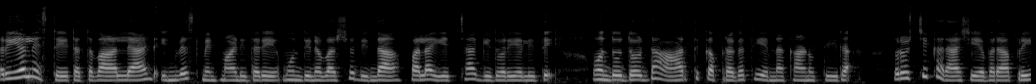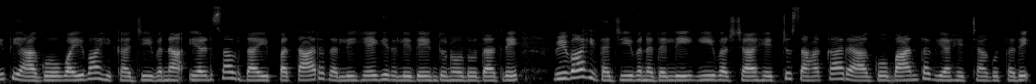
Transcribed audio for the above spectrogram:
ರಿಯಲ್ ಎಸ್ಟೇಟ್ ಅಥವಾ ಲ್ಯಾಂಡ್ ಇನ್ವೆಸ್ಟ್ಮೆಂಟ್ ಮಾಡಿದರೆ ಮುಂದಿನ ವರ್ಷದಿಂದ ಫಲ ಹೆಚ್ಚಾಗಿ ದೊರೆಯಲಿದೆ. ಒಂದು ದೊಡ್ಡ ಆರ್ಥಿಕ ಪ್ರಗತಿಯನ್ನು ಕಾಣುತ್ತೀರಾ? ವೃಶ್ಚಿಕ ರಾಶಿಯವರ ಪ್ರೀತಿ ಹಾಗೂ ವೈವಾಹಿಕ ಜೀವನ ಎರಡು ಸಾವಿರದ ಇಪ್ಪತ್ತಾರರಲ್ಲಿ ಹೇಗಿರಲಿದೆ ಎಂದು ನೋಡುವುದಾದರೆ, ವಿವಾಹಿತ ಜೀವನದಲ್ಲಿ ಈ ವರ್ಷ ಹೆಚ್ಚು ಸಹಕಾರ ಹಾಗೂ ಬಾಂಧವ್ಯ ಹೆಚ್ಚಾಗುತ್ತದೆ.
